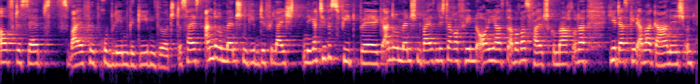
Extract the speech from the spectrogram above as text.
auf das Selbstzweifelproblem gegeben wird. Das heißt, andere Menschen geben dir vielleicht negatives Feedback, andere Menschen weisen dich darauf hin, oh, hier hast du aber was falsch gemacht oder hier, das geht aber gar nicht. Und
